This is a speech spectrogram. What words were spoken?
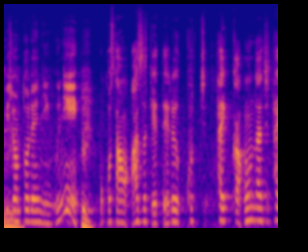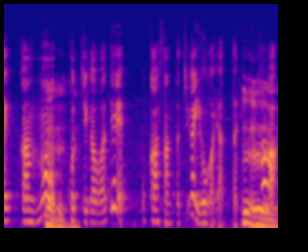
ビジョントレーニングにうん。お子さんを預けてるこっち体育館同じ体育館のこっち側でお母さんたちがヨガやったりとか、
